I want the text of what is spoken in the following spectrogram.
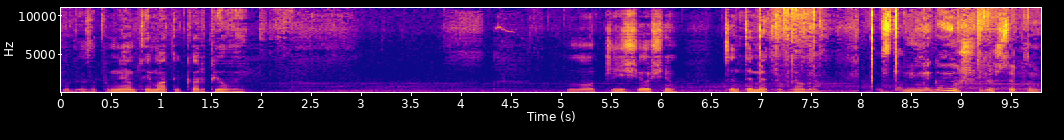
Kurde, zapomniałem tej maty karpiowej. No, 38 cm, dobra. Zostawimy go już. Już sekund.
